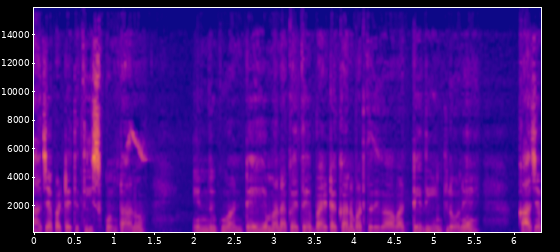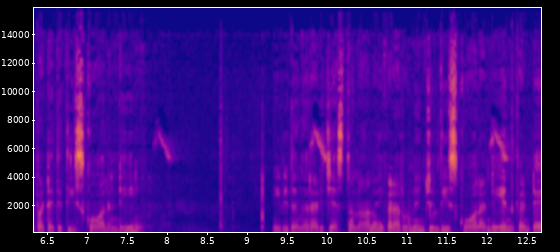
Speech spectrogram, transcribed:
కాజా పట్టి అయితే తీసుకుంటాను. ఎందుకు అంటే మనకైతే బయట కనబడుతుంది కాబట్టి దీంట్లోనే కాజాపట్టు అయితే తీసుకోవాలండి. ఈ విధంగా రెడీ చేస్తున్నాను. ఇక్కడ రెండు ఇంచులు తీసుకోవాలండి. ఎందుకంటే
